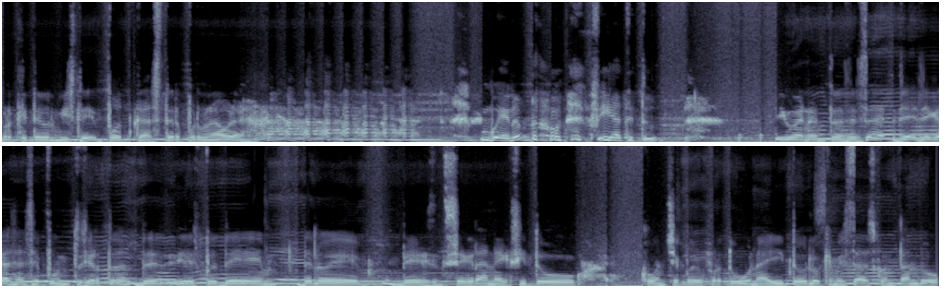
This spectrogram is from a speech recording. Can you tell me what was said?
porque te volviste podcaster por una hora. bueno, fíjate tú. Y bueno, entonces eh, llegas a ese punto, ¿cierto? y después de, de lo de, de, ese gran éxito con Chepo de Fortuna y todo lo que me estás contando,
